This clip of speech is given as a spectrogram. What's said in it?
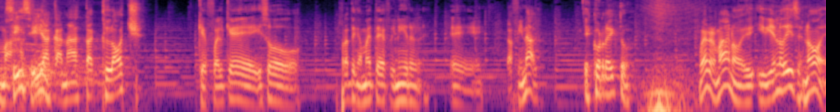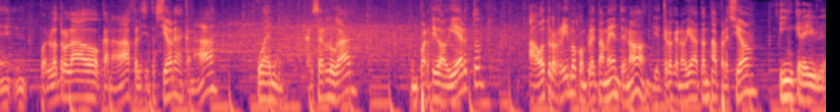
Más Sí, sí. a canasta Clutch, que fue el que hizo prácticamente definir eh, la final. Es correcto. Bueno, hermano, y, y bien lo dices, ¿no? Eh, por el otro lado, Canadá, felicitaciones a Canadá. Bueno, Tercer lugar, un partido abierto, a otro ritmo completamente, ¿no? Yo creo que no había tanta presión. increíble.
